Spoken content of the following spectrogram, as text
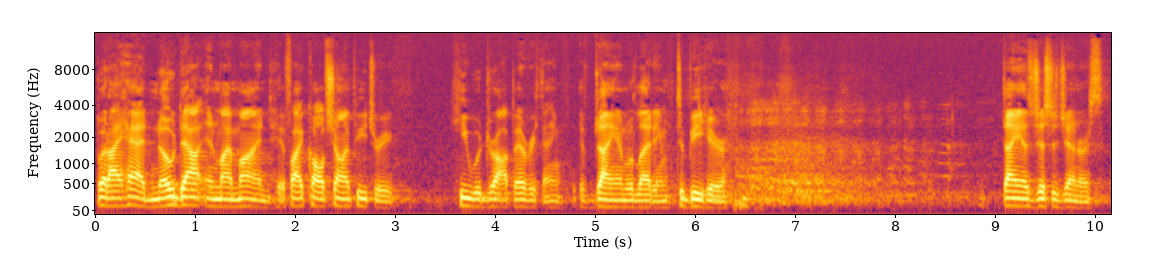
but I had no doubt in my mind if I called Sean Petrie, he would drop everything if Diane would let him to be here. Diane's just as generous.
